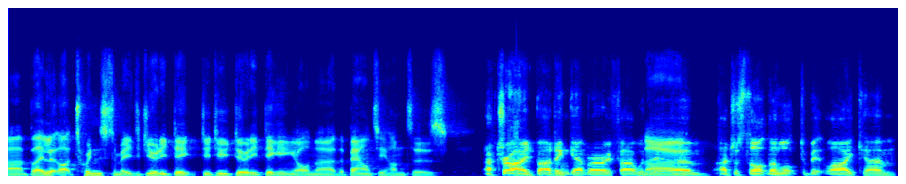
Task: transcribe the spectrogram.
uh, but they look like twins to me. Did you any dig- did you do any digging on uh, the bounty hunters? I tried, but I didn't get very far with no. it. Um, I just thought they looked a bit like um,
